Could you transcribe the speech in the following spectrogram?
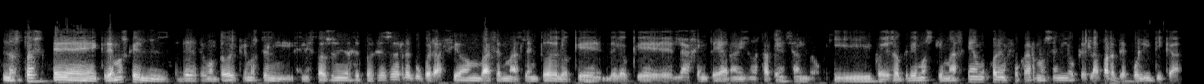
nosotros eh, creemos que el, desde Montobel creemos que en, Estados Unidos el proceso de recuperación va a ser más lento de lo que de lo que la gente ahora mismo está pensando y por eso creemos que más que a lo mejor enfocarnos en lo que es la parte política,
